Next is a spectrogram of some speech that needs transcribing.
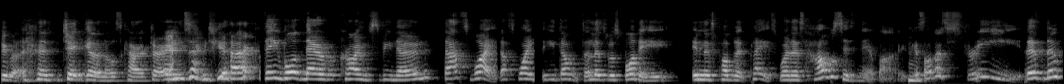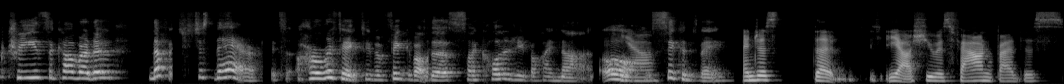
Jake Gyllenhaal's character in Zodiac. They want their crimes to be known. That's why. That's why he dumped Elizabeth's body in this public place where there's houses nearby. It's on a street. There's no trees to cover. No nothing. It's just there. It's horrific to even think about the psychology behind that. Oh, Yeah. it sickens me. And just that, yeah, she was found by this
